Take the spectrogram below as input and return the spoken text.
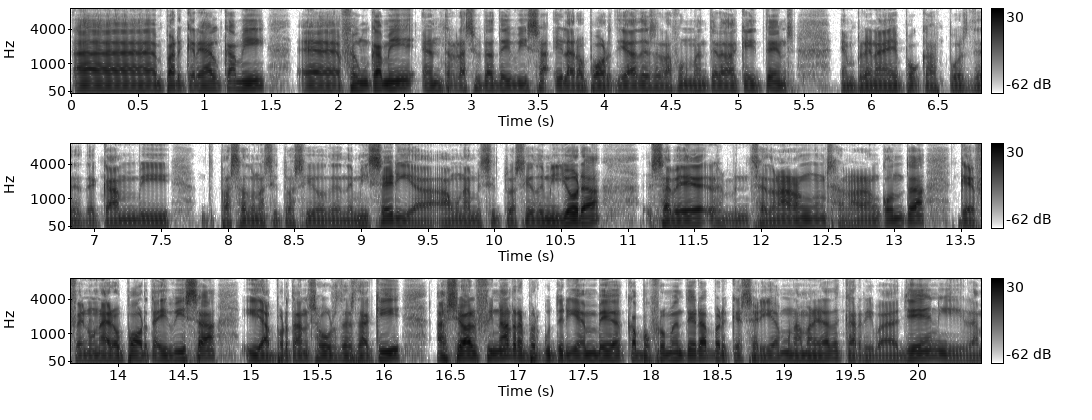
eh, per crear el camí, eh, fer un camí entre la ciutat d'Eivissa i l'aeroport, ja des de la Formentera d'aquell temps, en plena època pues, de, de canvi, passar d'una situació de, de misèria a una situació de millora, saber, se donaran, se donaran compte que fent un aeroport a Eivissa i aportant sous des d'aquí, això al final repercutiria en bé cap a Formentera perquè seria una manera de que arriba gent i la,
